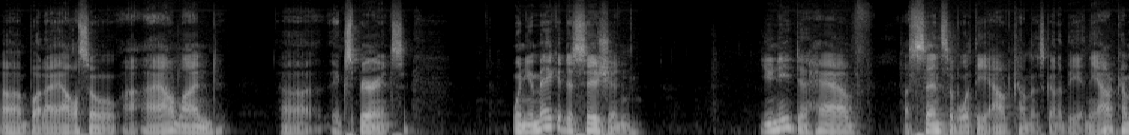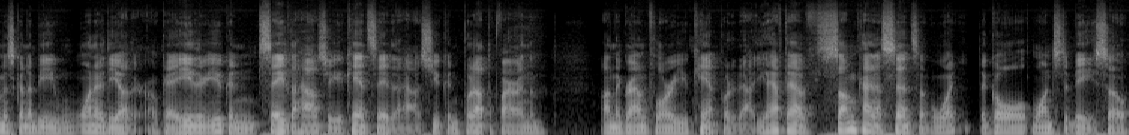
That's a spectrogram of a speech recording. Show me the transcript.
Uh, but I also I outlined uh, experience. When you make a decision, you need to have a sense of what the outcome is going to be. And the outcome is going to be one or the other. Okay. Either you can save the house or you can't save the house. You can put out the fire in the on the ground floor or you can't put it out. You have to have some kind of sense of what the goal wants to be. So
